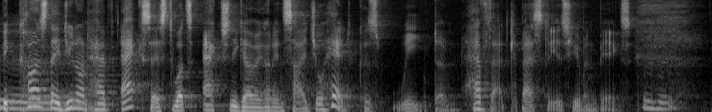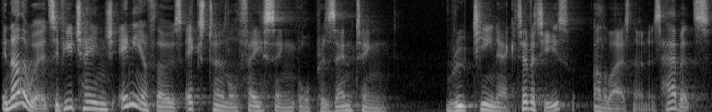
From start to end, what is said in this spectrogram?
Because they do not hmm. have access to what's actually going on inside your head, because we don't have that capacity as human beings. Mm-hmm. In other words, if you change any of those external facing or presenting routine activities, otherwise known as habits,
